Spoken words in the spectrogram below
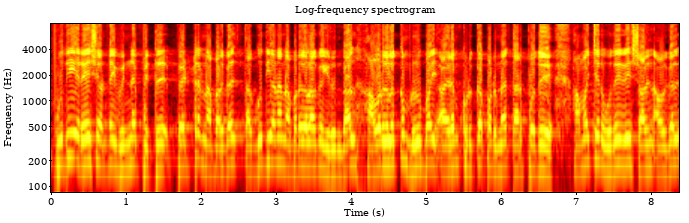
புதிய ரேஷன் அட்டை விண்ணப்பித்து பெற்ற நபர்கள் தகுதியான நபர்களாக இருந்தால் அவர்களுக்கும் ரூபாய் ஆயிரம் கொடுக்கப்படும் என தற்போது அமைச்சர் உதயநிதி ஸ்டாலின் அவர்கள்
